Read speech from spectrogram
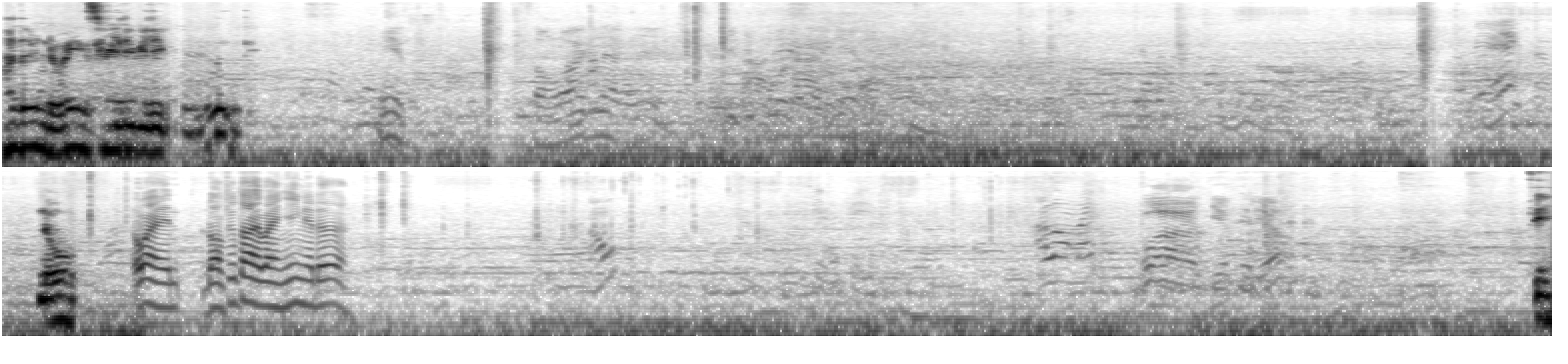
Mother Knowing is really, really good. No. เอาไว้ดอกสุดท้ายไว้ให้ยิงเนี่ยเด้อ เอาลงไหม ว้าเจียบเสร็จแล้ว See?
